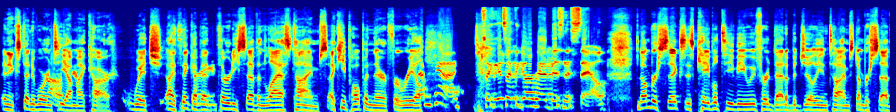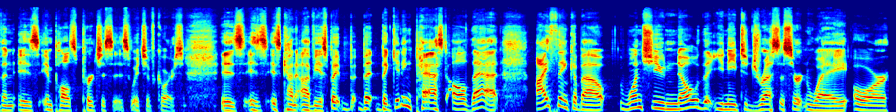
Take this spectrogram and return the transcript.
an extended warranty oh. on my car, which I think I've had 37 last times. I keep hoping they're for real. Oh, yeah, it's like it's like the going out of business sale. Number six is cable TV. We've heard that a bajillion times. Number seven is impulse purchases, which of course is is is kind of obvious. But but but getting past all that, I think about once you know that you need to dress a certain way or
